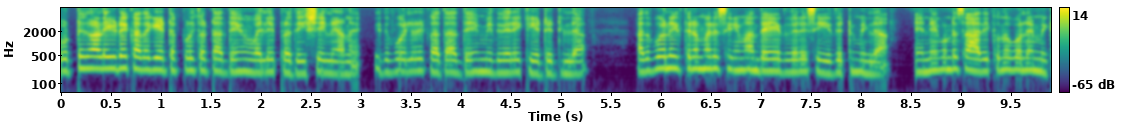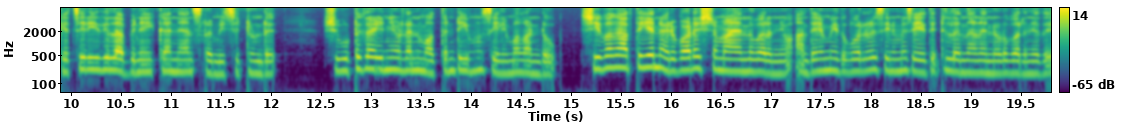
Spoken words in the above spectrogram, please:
കൊട്ടുകാളിയുടെ കഥ കേട്ടപ്പോൾ തൊട്ട് അദ്ദേഹം വലിയ പ്രതീക്ഷയിലാണ്. ഇതുപോലൊരു കഥ അദ്ദേഹം ഇതുവരെ കേട്ടിട്ടില്ല. അതുപോലെ ഇത്തരമൊരു സിനിമ അദ്ദേഹം ഇതുവരെ ചെയ്തിട്ടുമില്ല. എന്നെക്കൊണ്ട് സാധിക്കുന്ന പോലെ മികച്ച രീതിയിൽ അഭിനയിക്കാൻ ഞാൻ ശ്രമിച്ചിട്ടുണ്ട്. ഷൂട്ട് കഴിഞ്ഞ ഉടൻ മൊത്തം ടീമും സിനിമ കണ്ടു. ശിവകാർത്തികൻ ഒരുപാട് ഇഷ്ടമായെന്ന് പറഞ്ഞു. അദ്ദേഹം ഇതുപോലൊരു സിനിമ ചെയ്തിട്ടില്ലെന്നാണ് എന്നോട് പറഞ്ഞത്.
